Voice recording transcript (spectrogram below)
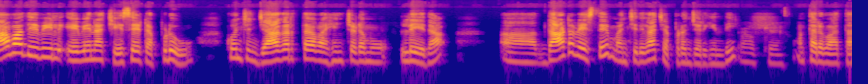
లావాదేవీలు ఏవైనా చేసేటప్పుడు కొంచెం జాగ్రత్త వహించడము లేదా ఆ దాట వేస్తే మంచిదిగా చెప్పడం జరిగింది. తర్వాత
